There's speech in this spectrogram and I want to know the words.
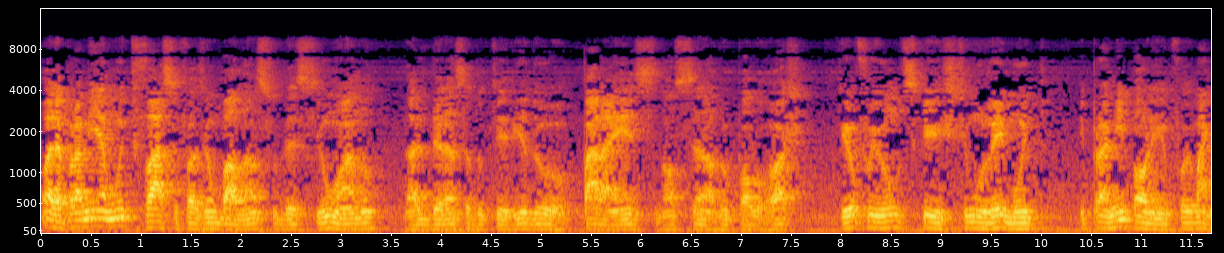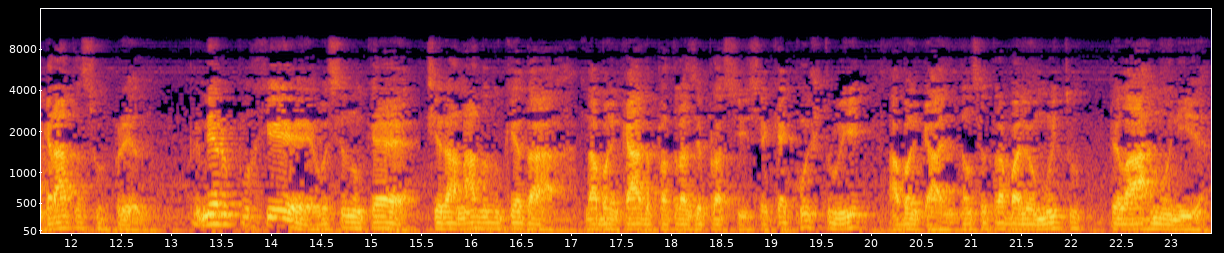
Olha, para mim é muito fácil fazer um balanço desse um ano da liderança do querido paraense, nosso senador Paulo Rocha, que eu fui um dos que estimulei muito. E para mim, Paulinho, foi uma grata surpresa. Primeiro porque você não quer tirar nada do que é da, da bancada para trazer para si, você quer construir a bancada. Então você trabalhou muito pela harmonia.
